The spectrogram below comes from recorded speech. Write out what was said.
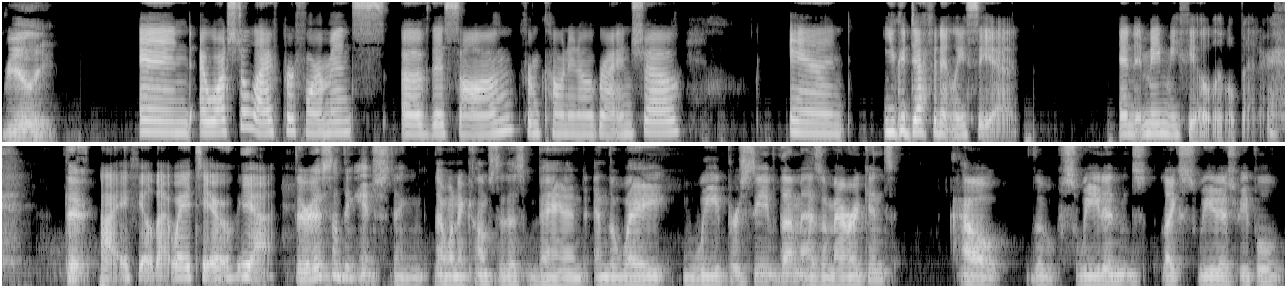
Really? And I watched a live performance of this song from Conan O'Brien's show, and you could definitely see it. And it made me feel a little better. There, I feel that way too. Yeah. there is something interesting that when it comes to this band and the way we perceive them as Americans, how the Sweden's like Swedish people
